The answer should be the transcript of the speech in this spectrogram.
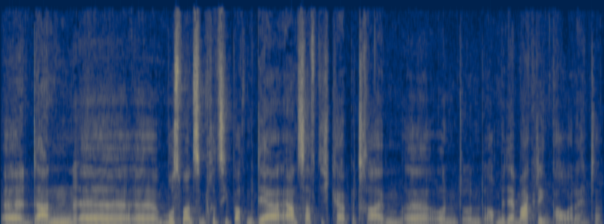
äh, dann äh, muss man es im Prinzip auch mit der Ernsthaftigkeit betreiben äh, und, und auch mit der Marketing-Power dahinter.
